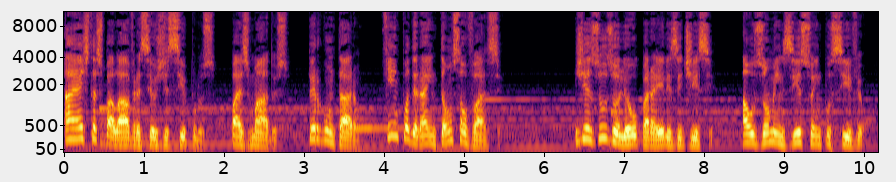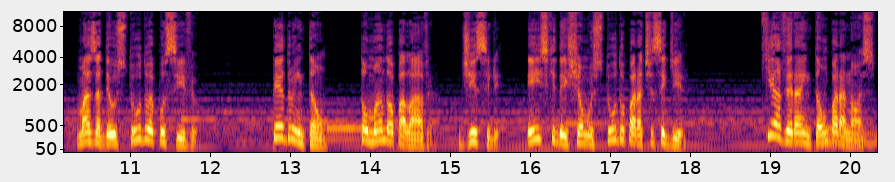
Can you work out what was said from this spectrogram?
A estas palavras seus discípulos, pasmados, perguntaram: Quem poderá então salvar-se? Jesus olhou para eles e disse: Aos homens isso é impossível, mas a Deus tudo é possível. Pedro então, tomando a palavra, disse-lhe: Eis que deixamos tudo para te seguir. Que haverá então para nós?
